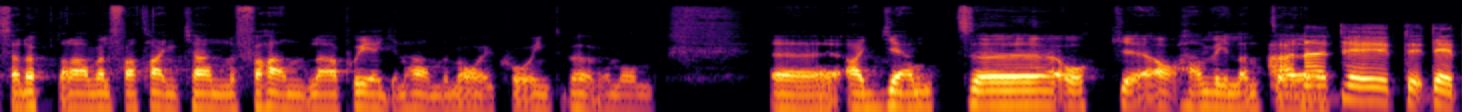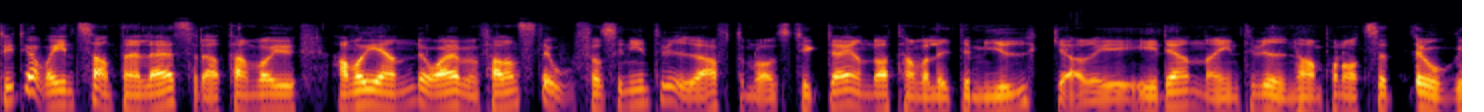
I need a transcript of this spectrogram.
sen öppnade han väl för att han kan förhandla på egen hand med AIK och inte behöver någon eh, agent eh, och ja, han vill inte... Ja, nej, det, det, det, tyckte jag var intressant när jag läste det. Att han, var ju, han var ju ändå, även om han stod för sin intervju i Aftonbladet, så tyckte jag ändå att han var lite mjukare i, i denna intervjun. Han på något sätt tog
